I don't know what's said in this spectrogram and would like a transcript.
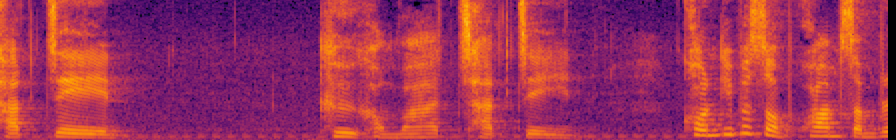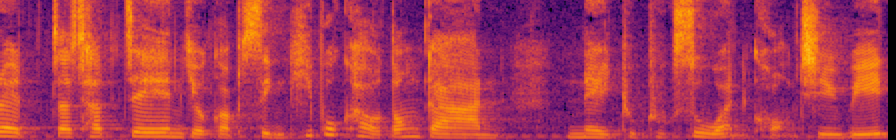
ชัดเจน คือคำว่าชัดเจน คนที่ประสบความสำเร็จจะชัดเจนเกี่ยวกับสิ่งที่พวกเขาต้องการในทุกๆส่วนของชีวิต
